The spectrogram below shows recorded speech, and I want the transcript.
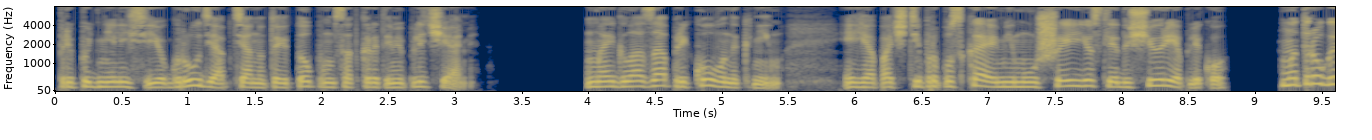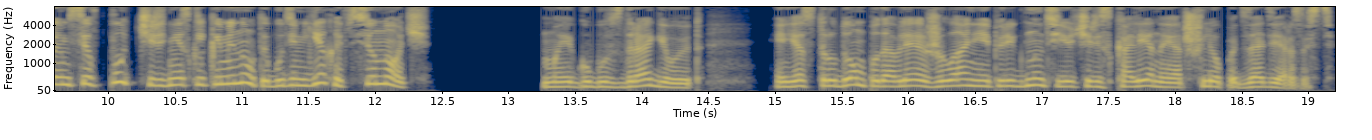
приподнялись ее груди, обтянутые топом с открытыми плечами. Мои глаза прикованы к ним, и я почти пропускаю мимо ушей ее следующую реплику. «Мы трогаемся в путь через несколько минут и будем ехать всю ночь». Мои губы вздрагивают, и я с трудом подавляю желание перегнуть ее через колено и отшлепать за дерзость.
